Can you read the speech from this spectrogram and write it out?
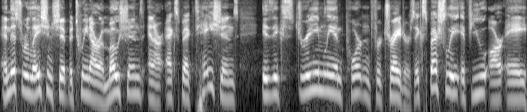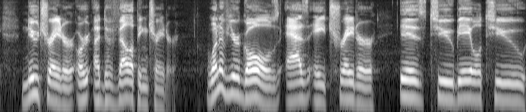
And this relationship between our emotions and our expectations is extremely important for traders, especially if you are a new trader or a developing trader. One of your goals as a trader is to be able to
